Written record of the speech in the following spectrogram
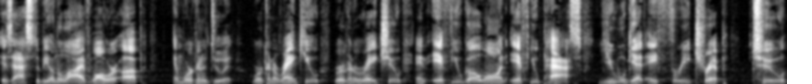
is ask to be on the live while we're up, and we're gonna do it. We're gonna rank you. We're gonna rate you, and if you go on, if you pass, you will get a free trip to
